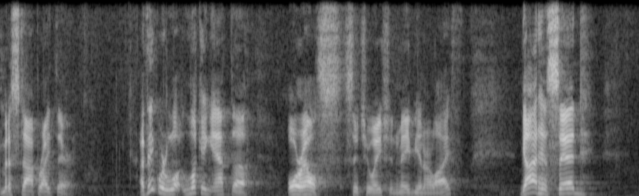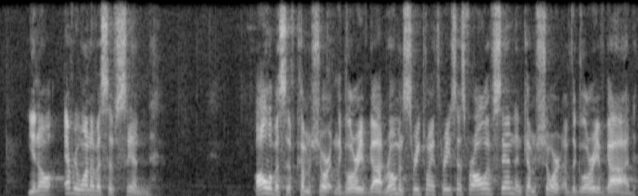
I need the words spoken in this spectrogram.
I'm going to stop right there. I think we're lo- looking at the or else situation maybe in our life. God has said, you know, every one of us have sinned. All of us have come short in the glory of God. Romans 3:23 says for all have sinned and come short of the glory of God.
